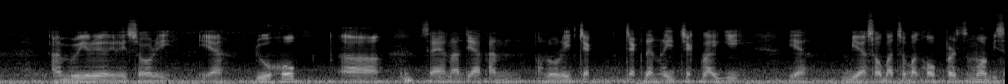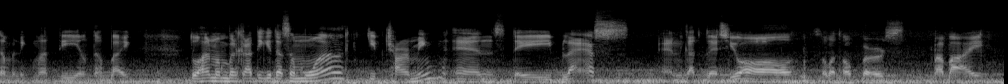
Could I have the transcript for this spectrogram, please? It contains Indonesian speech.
I'm really really sorry. Ya do hope uh, saya nanti akan perlu recheck cek dan recheck lagi. Ya biar sobat-sobat hoppers semua bisa menikmati yang terbaik. Tuhan memberkati kita semua. Keep charming and stay blessed. And God bless you all sobat hoppers. Bye bye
